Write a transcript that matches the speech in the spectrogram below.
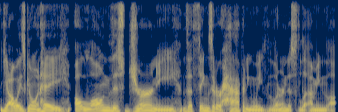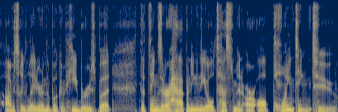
Yahweh's going, hey, along this journey, the things that are happening, we learn this, I mean, obviously later in the book of Hebrews, but the things that are happening in the Old Testament are all pointing to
